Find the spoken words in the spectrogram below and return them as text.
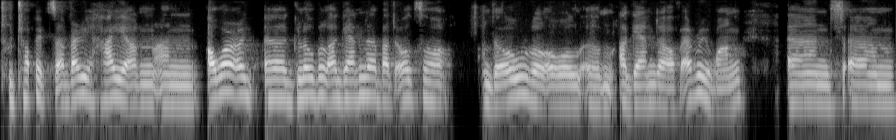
two topics are very high on on our uh, global agenda, but also on the overall um, agenda of everyone. And um,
